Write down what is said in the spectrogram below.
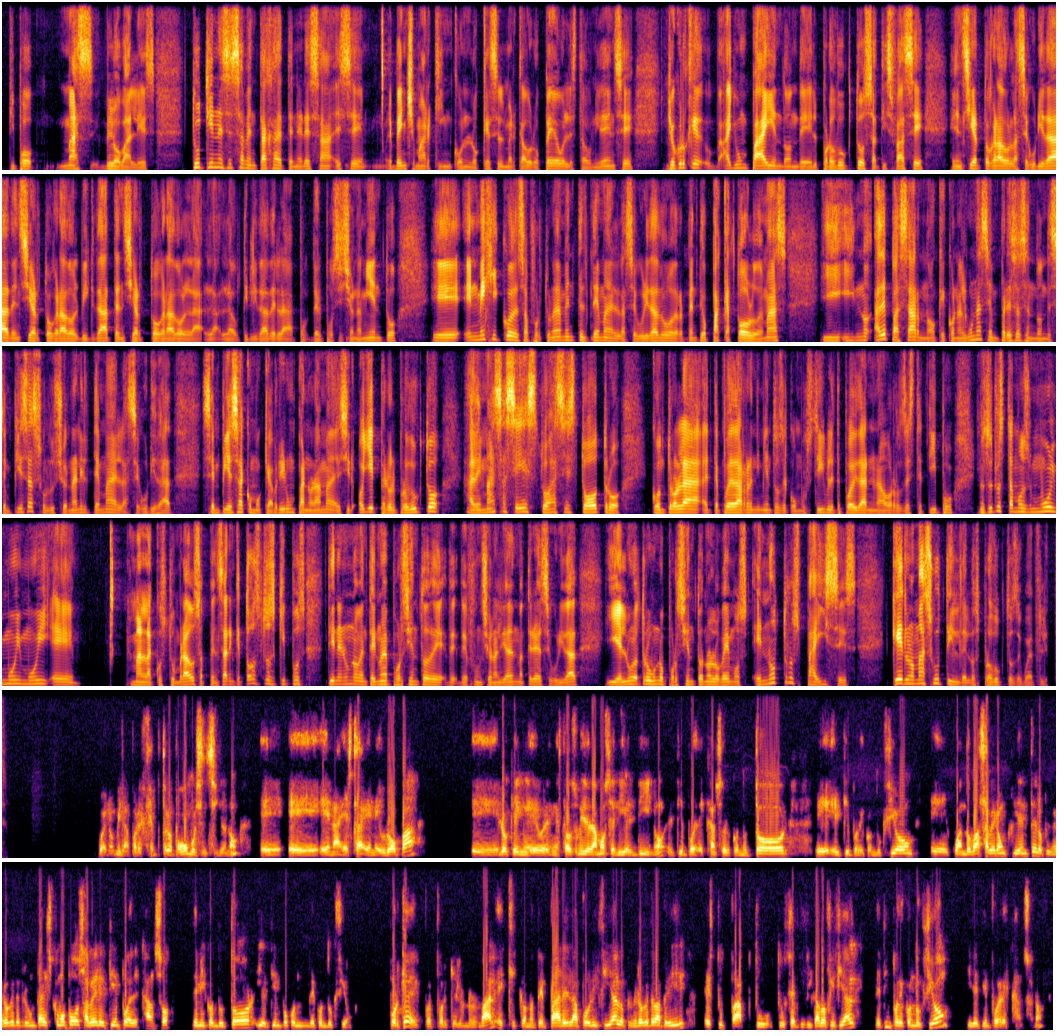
tipo más globales, Tú tienes esa ventaja de tener esa, ese benchmarking con lo que es el mercado europeo, el estadounidense. Yo creo que hay un pie en donde el producto satisface en cierto grado la seguridad, en cierto grado el big data, en cierto grado la, utilidad la, del posicionamiento. Eh, en México, desafortunadamente, el tema de la seguridad luego de repente opaca todo lo demás. Y, ha de pasar, ¿no? Que con algunas empresas en donde se empieza a solucionar el tema de la seguridad, se empieza como que a abrir un panorama de decir, oye, pero el producto además hace esto, hace esto otro, controla, eh, te puede dar rendimientos de combustible, te puede dar en ahorros de este tipo. Nosotros estamos muy, muy, muy... Eh, mal acostumbrados a pensar en que todos estos equipos tienen un 99% de, de, funcionalidad en materia de seguridad y el otro 1% no lo vemos. En otros países ¿Qué es lo más útil de los productos de Webfleet? Bueno, mira, por ejemplo, te lo pongo muy sencillo, ¿no? Eh, eh, en, Europa, eh, lo que en, Estados Unidos llamamos el ELD, ¿no? El tiempo de descanso del conductor, el tiempo de conducción. cuando vas a ver a un cliente, lo primero que te pregunta es cómo puedo saber el tiempo de descanso de mi conductor y el tiempo de conducción. ¿Por qué? Pues porque lo normal es que cuando te pare la policía, lo primero que te va a pedir es tu, tu, tu certificado oficial de tiempo de conducción y de tiempo de descanso, ¿no?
